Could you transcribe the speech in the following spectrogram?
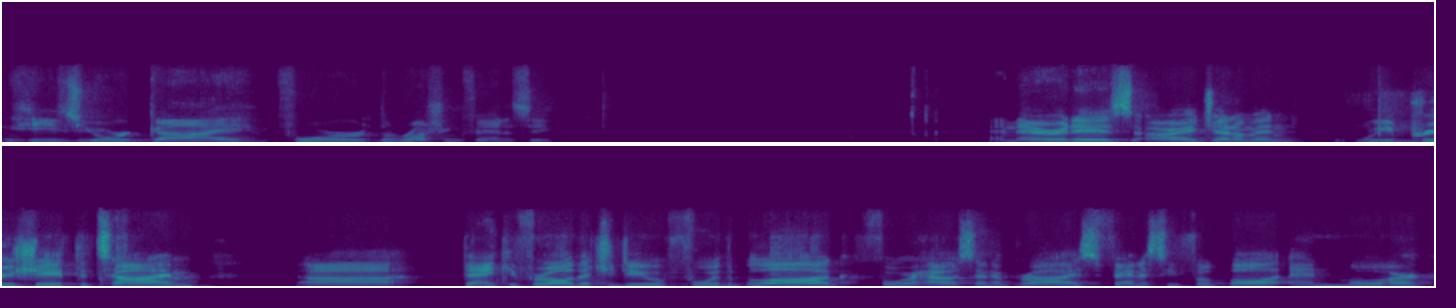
He's your guy for the rushing fantasy. And there it is. All right, gentlemen, we appreciate the time. Uh, thank you for all that you do for the blog, for House Enterprise, fantasy football, and more.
